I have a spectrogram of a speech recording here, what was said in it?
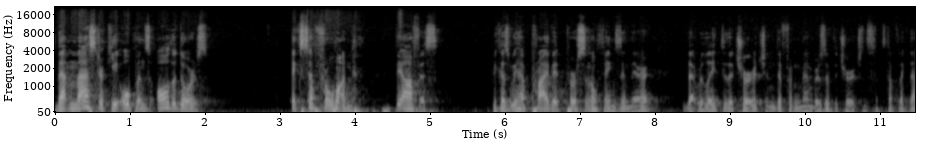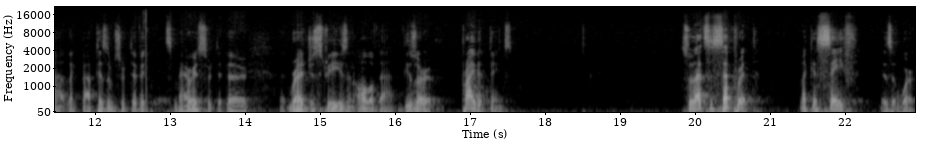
That master key opens all the doors, except for one the office. Because we have private, personal things in there that relate to the church and different members of the church and stuff like that, like baptism certificates, marriage certi- uh, registries, and all of that. These are private things. So that's a separate, like a safe, as it were.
